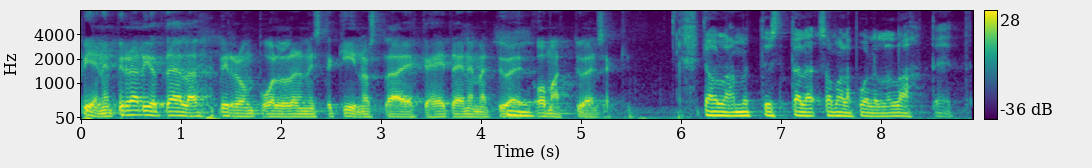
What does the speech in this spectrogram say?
pienempi radio täällä Viron puolella, niin sitten kiinnostaa ehkä heitä enemmän työ, mm. omat työnsäkin. Ja ollaan me tietysti tällä samalla puolella Lahteen, että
